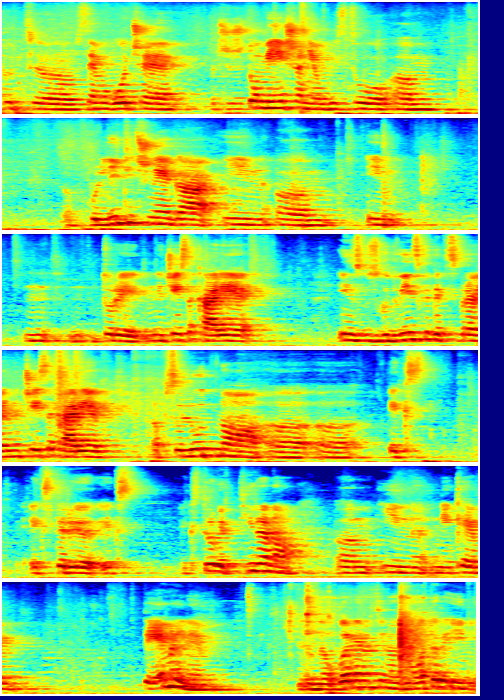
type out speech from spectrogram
tudi uh, vse mogoče, pač že to mešanje v bistvu um, političnega in, um, in torej nečesa, kar je in zgodovinskega, se pravi, nečesa, kar je absolutno uh, uh, eks, ekster, eks, ekstrovertirano um, in neke temeljne obrnjenosti na znotraj in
